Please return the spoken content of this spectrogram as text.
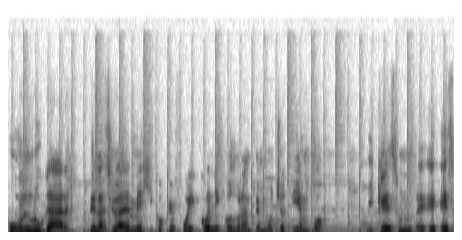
un lugar de la Ciudad de México que fue icónico durante mucho tiempo y que es, un, eh, es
